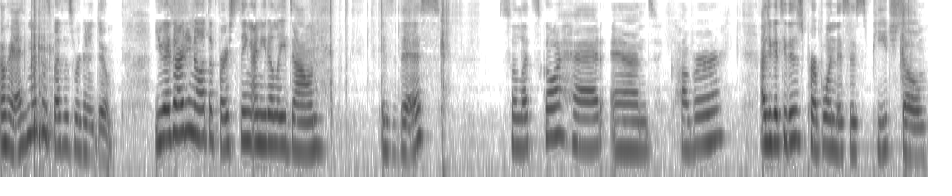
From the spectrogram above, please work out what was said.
Okay, I think that's as best as we're going to do. You guys already know that the first thing I need to lay down is this. So let's go ahead and cover. As you can see, this is purple and this is peach. So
